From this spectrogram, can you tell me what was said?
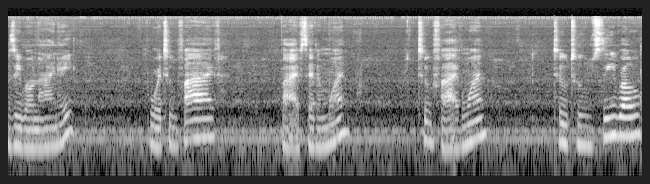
098 425 571 251 220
